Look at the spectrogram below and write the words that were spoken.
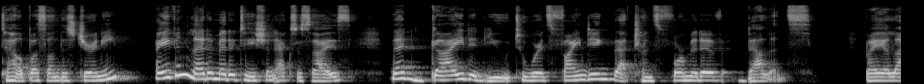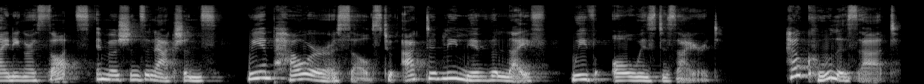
To help us on this journey, I even led a meditation exercise that guided you towards finding that transformative balance. By aligning our thoughts, emotions, and actions, we empower ourselves to actively live the life we've always desired. How cool is that?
